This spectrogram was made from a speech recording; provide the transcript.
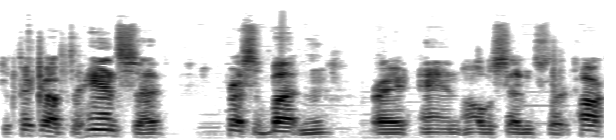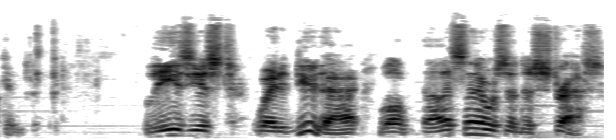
to pick up the handset, press a button, right, and all of a sudden start talking. The easiest way to do that, well, let's say there was a distress,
